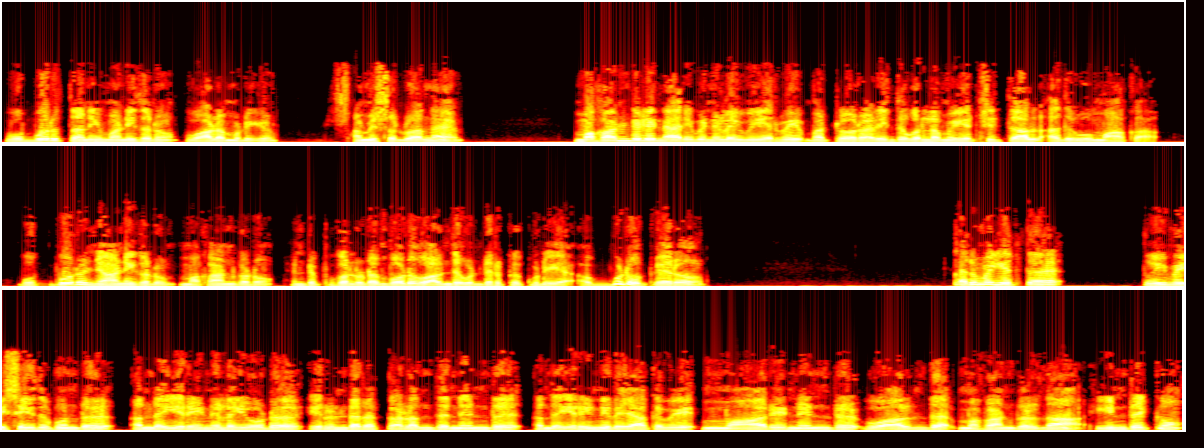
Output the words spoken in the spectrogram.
ஒவ்வொரு தனி மனிதனும் வாழ முடியும். சாமி சொல்வாங்க மகான்களின் அறிவு நிலை உயர்வை மற்றோர் அறிந்து கொள்ள முயற்சித்தால் அதுவும் ஆகா. ஒவ்வொரு ஞானிகளும் மகான்களும் என்று புகழுடம்போடு வாழ்ந்து கொண்டிருக்கக்கூடிய அவ்வளவு பேரும் கருமையத்தை தூய்மை செய்து கொண்டு அந்த இறைநிலையோடு இரண்டர கலந்து நின்று அந்த இறைநிலையாகவே மாறி நின்று வாழ்ந்த மகான்கள் தான் இன்றைக்கும்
